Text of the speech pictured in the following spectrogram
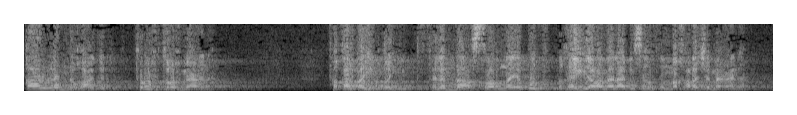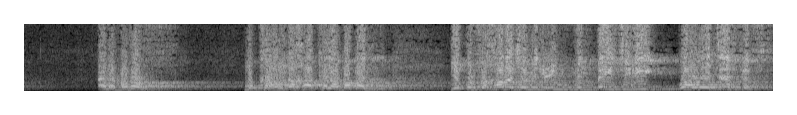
قالوا لن نغادر. تروح تروح معنا. فقال طيب طيب. فلما أصررنا يقول غير ملابسه ثم خرج معنا. على مرض مكره أخاك لا بطل. يقول فخرج من من بيته وهو يتأفف.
